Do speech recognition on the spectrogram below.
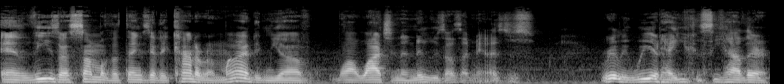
And these are some of the things that it kind of reminded me of while watching the news. I was like, man, it's just really weird how you can see how they're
